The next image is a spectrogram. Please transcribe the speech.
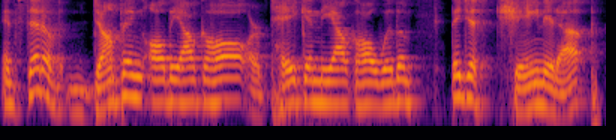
Instead of dumping all the alcohol or taking the alcohol with them, they just chain it up.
